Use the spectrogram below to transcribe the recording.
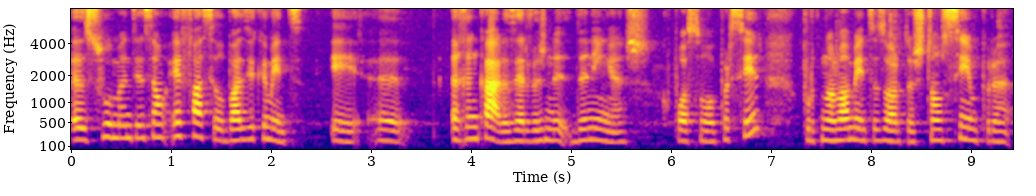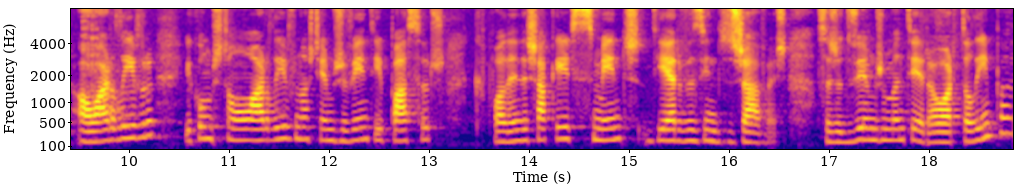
a sua manutenção é fácil, basicamente é uh, arrancar as ervas daninhas que possam aparecer, porque normalmente as hortas estão sempre ao ar livre e como estão ao ar livre nós temos vento e pássaros que podem deixar cair sementes de ervas indesejáveis. Ou seja, devemos manter a horta limpa,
